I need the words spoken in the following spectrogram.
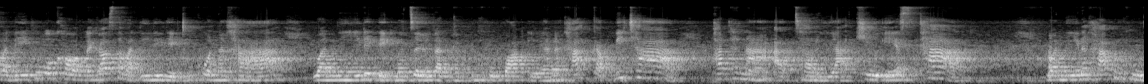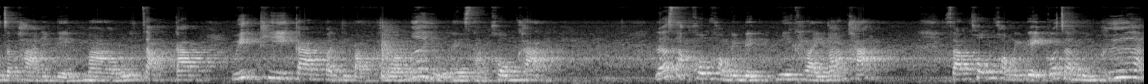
วัสดีผู้ปกครองและก็สวัสดีเด็กๆทุกคนนะคะ วันนี้เด็กๆมาเจอกันกับคุณครูกวางอีกแล้วนะคะ กับวิชาพัฒนาอัจฉริยะ QS ค่ะ วันนี้นะคะคุณครูจะพาเด็กๆมารู้จักกับวิธีการปฏิบัติตัวเมื่ออยู่ในสังคมค่ะ แล้วสังคมของเด็กๆมีใครบ้างคะสังคมของเด็กๆก็จะมีเพื่อน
